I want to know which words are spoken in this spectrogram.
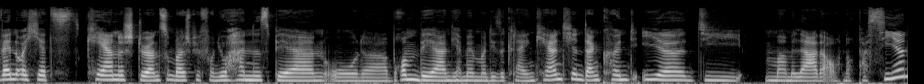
Wenn euch jetzt Kerne stören, zum Beispiel von Johannisbeeren oder Brombeeren, die haben ja immer diese kleinen Kernchen, dann könnt ihr die Marmelade auch noch passieren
